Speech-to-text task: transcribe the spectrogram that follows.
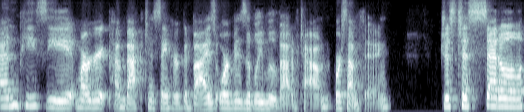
NPC Margaret come back to say her goodbyes or visibly move out of town or something. Just to settle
